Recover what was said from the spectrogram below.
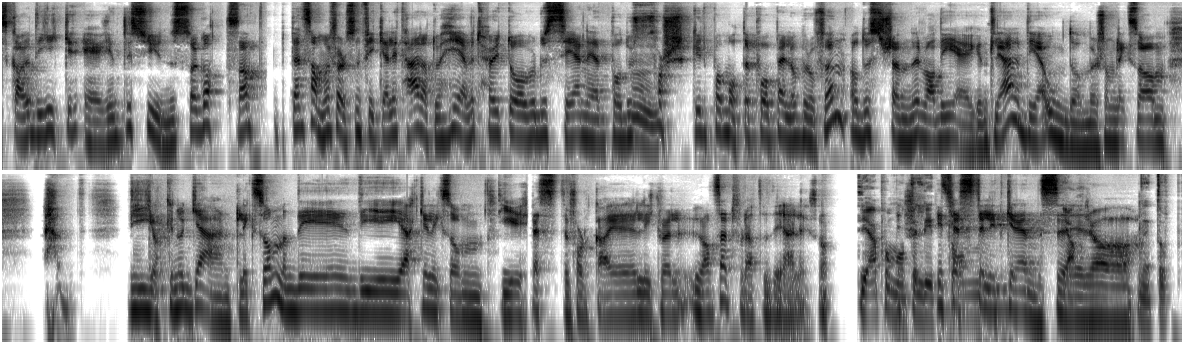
skal jo de ikke egentlig synes så godt. Sant? Den samme følelsen fikk jeg litt her, at du er hevet høyt over, du ser ned på, du forsker på en måte på Pelle og Proffen, og du skjønner hva de egentlig er. De er ungdommer som liksom de gjør ikke noe gærent, liksom, men de, de er ikke liksom de beste folka likevel uansett, fordi at de er liksom De er på en måte litt De sånn tester litt grenser Ja. og Nettopp.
